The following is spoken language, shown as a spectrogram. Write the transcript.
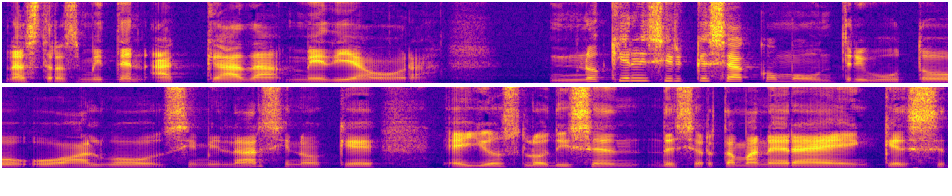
las transmiten a cada media hora. No quiere decir que sea como un tributo o algo similar, sino que ellos lo dicen de cierta manera en que se,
